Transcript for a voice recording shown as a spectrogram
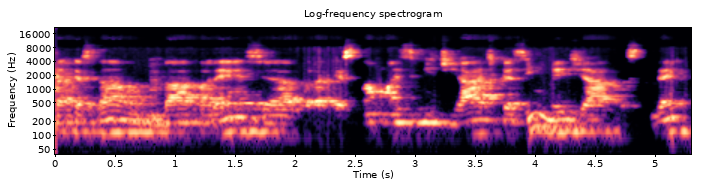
da questão da aparência, para a questão mais midiáticas imediatas também.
